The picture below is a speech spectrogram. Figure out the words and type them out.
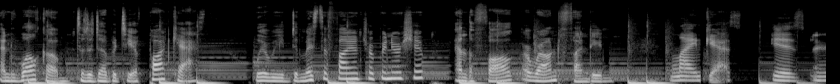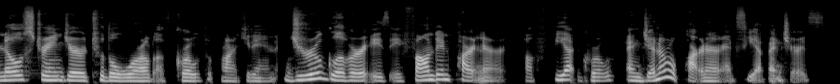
and welcome to the WTF Podcast, where we demystify entrepreneurship and the fog around funding. My guest is no stranger to the world of growth marketing. Drew Glover is a founding partner of Fiat Growth and general partner at Fiat Ventures.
